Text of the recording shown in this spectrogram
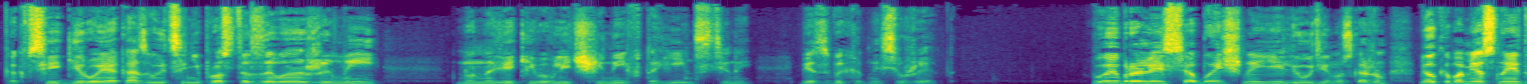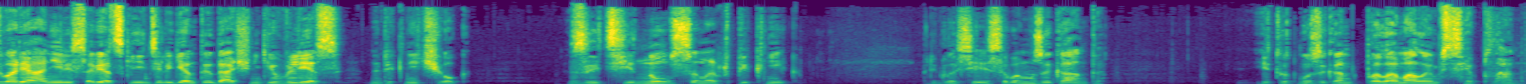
как все герои оказываются не просто заворожены, но навеки вовлечены в таинственный, безвыходный сюжет. Выбрались обычные люди, ну, скажем, мелкопоместные дворяне или советские интеллигенты-дачники в лес на пикничок. Затянулся наш пикник. Пригласили с собой музыканта и тут музыкант поломал им все планы.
